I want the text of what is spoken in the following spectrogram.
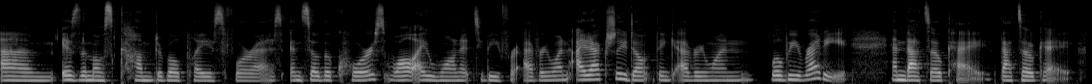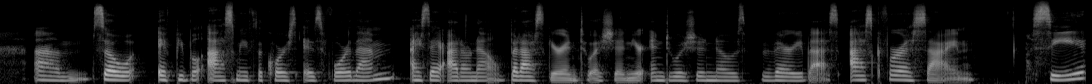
um, is the most comfortable place for us. And so the course, while I want it to be for everyone, I actually don't think everyone will be ready. And that's okay. That's okay. Um, so if people ask me if the course is for them, I say, I don't know, but ask your intuition. Your intuition knows very best. Ask for a sign. See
